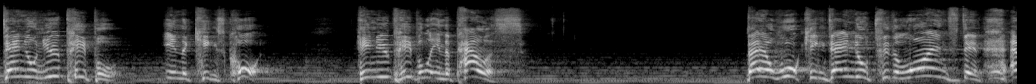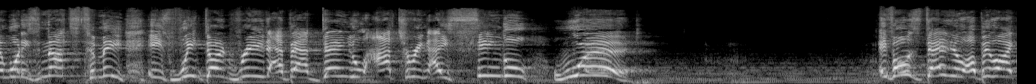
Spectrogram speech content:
Daniel knew people in the king's court. He knew people in the palace. They are walking Daniel to the lion's den. And what is nuts to me is we don't read about Daniel uttering a single word. If I was Daniel, I'd be like,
